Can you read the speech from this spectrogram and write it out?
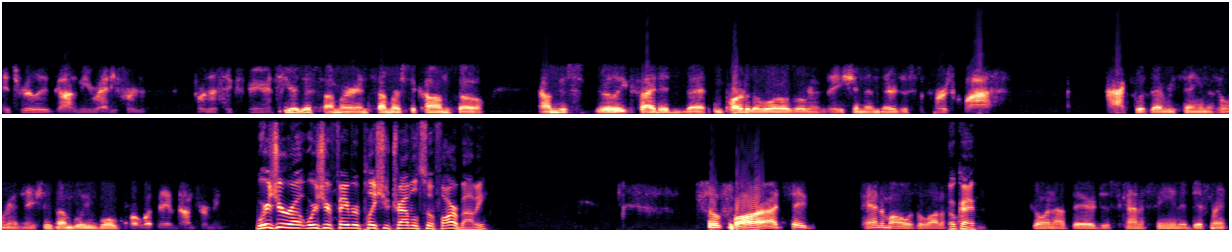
it's really gotten me ready for for this experience here this summer and summers to come. So I'm just really excited that I'm part of the Royals organization, and they're just a first class act with everything in this organization is unbelievable for what they've done for me. Where's your uh, Where's your favorite place you've traveled so far, Bobby? So far, I'd say Panama was a lot of fun. Okay. Going out there, just kind of seeing a different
